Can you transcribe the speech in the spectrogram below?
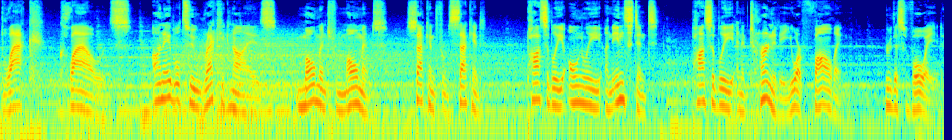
black clouds, unable to recognize moment from moment, second from second, possibly only an instant, possibly an eternity. You are falling through this void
